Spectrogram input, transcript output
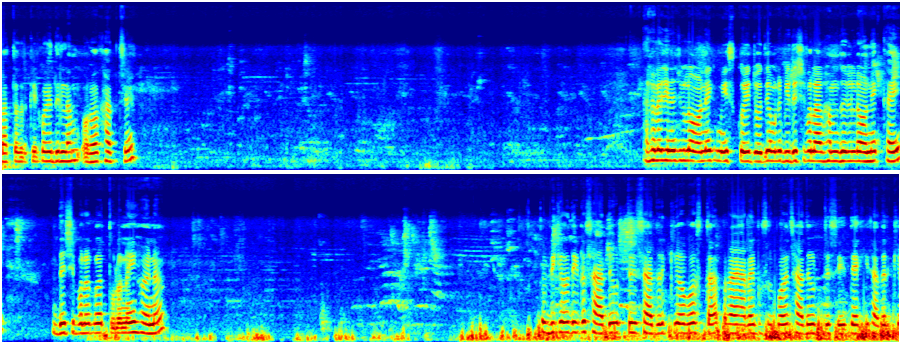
বাচ্চাদেরকে করে দিলাম, ওরাও খাচ্ছে। আসলে জিনিসগুলো অনেক মিস করি, যদি আমরা বিদেশি ফল আলহামদুলিল্লাহ, অনেক খাই। দেশি ফলের কোনো তুলনাই হয় না। বিকেলে দিকে একটু ছাদে উঠতেছি, ছাদের কী অবস্থা? প্রায় আড়াই বছর পরে ছাদে উঠতেছি, দেখি ছাদের কী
